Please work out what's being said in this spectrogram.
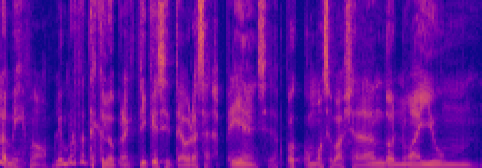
lo mismo. Lo importante es que lo practiques y te abras a la experiencia. Después, cómo se vaya dando, no hay un,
